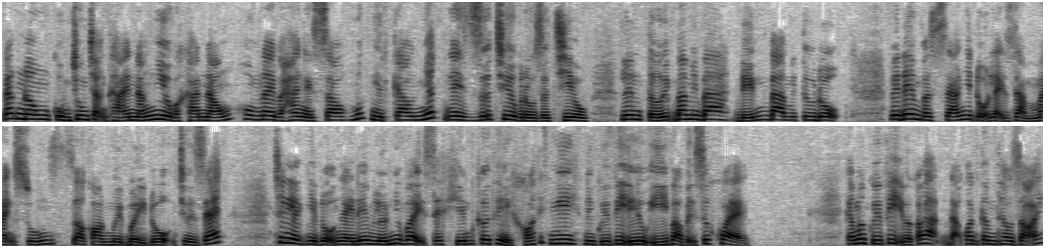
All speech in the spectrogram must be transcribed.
Đắk Nông cùng chung trạng thái nắng nhiều và khá nóng. Hôm nay và hai ngày sau, mức nhiệt cao nhất ngay giữa trưa và đầu giờ chiều lên tới 33 đến 34 độ. Về đêm và sáng nhiệt độ lại giảm mạnh xuống do còn 17 độ, trời rét. Chênh lệch nhiệt độ ngày đêm lớn như vậy sẽ khiến cơ thể khó thích nghi nên quý vị lưu ý bảo vệ sức khỏe. Cảm ơn quý vị và các bạn đã quan tâm theo dõi.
